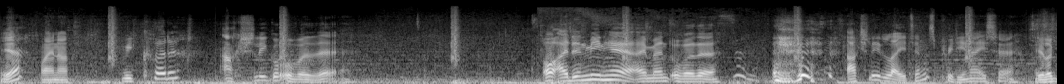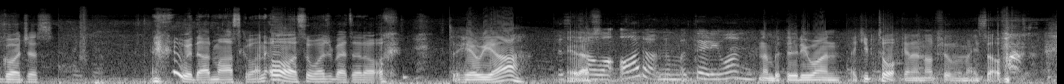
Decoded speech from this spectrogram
Yeah, why not? We could actually go over there. Oh, I didn't mean here. I meant over there. actually, the lighting is pretty nice here. You look gorgeous. Thank you. With that mask on. Oh, so much better though. so here we are. This Yeah, is that's- our order, number 31. Number 31. I keep talking and not filming myself.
